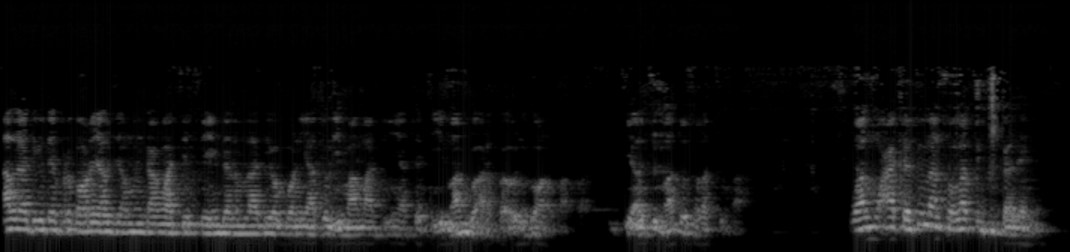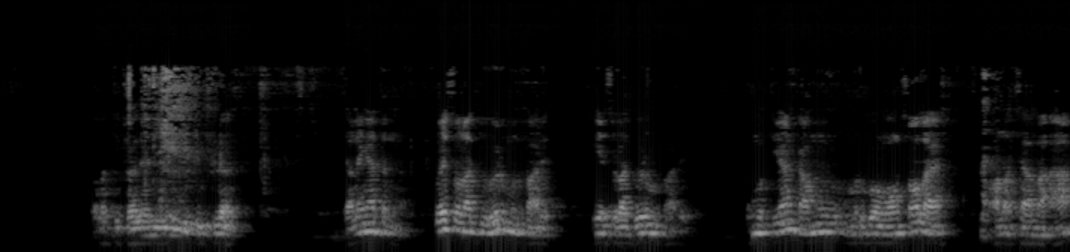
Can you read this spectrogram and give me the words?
Allah diutai perkara yang jamu ingkang wajib yang dalam ladi apa niatul imamati jadi imam gua arba uli gua apa. Di al Jumat itu sholat Jumat. Wal mu'adatu lan sholat yang dibaleni. Dibaleni itu dibelas. Jalan ngaten. Kue sholat duhur munfarid. Ya sholat duhur munfarid. Kemudian kamu mergomong sholat, ono jamaah,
